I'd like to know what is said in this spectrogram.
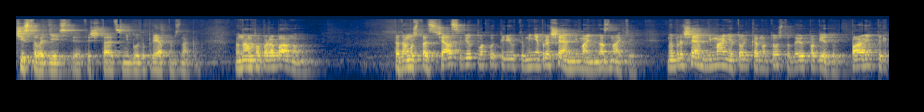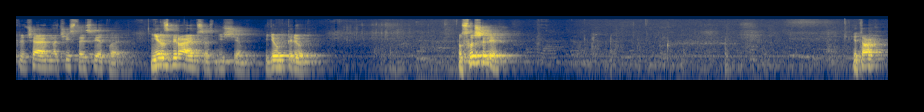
чистого действия. Это считается неблагоприятным знаком. Но нам по барабану. Потому что сейчас идет плохой период, и мы не обращаем внимания на знаки. Мы обращаем внимание только на то, что дает победу. Память переключаем на чистое и светлое. Не разбираемся ни с чем. Идем вперед. Услышали? Итак,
